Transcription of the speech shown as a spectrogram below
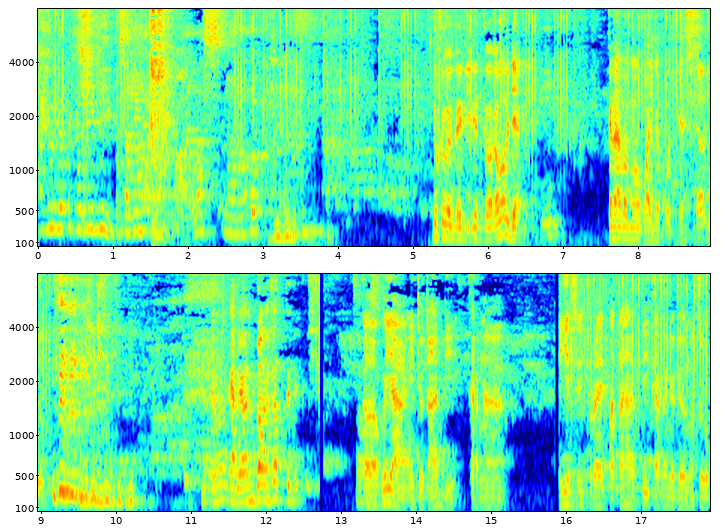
Ayo ngetek kali ini pas harinya ah, malas ngantuk Tuh kalau dari dan kalau kamu udah kenapa mau aku ajak podcast? Gabut. Emang karyawan bangsat tadi. Kalau aku ya itu tadi karena iya sih proyek patah hati karena gagal masuk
